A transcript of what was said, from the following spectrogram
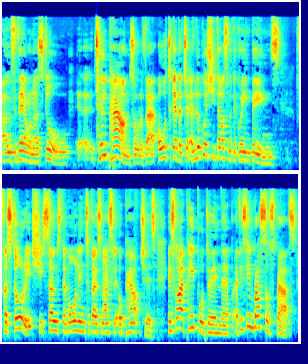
over there on her stall. Uh, two pounds, all of that, all together. And look what she does with the green beans. For storage, she sews them all into those nice little pouches. It's like people doing their... Have you seen Brussels sprouts?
